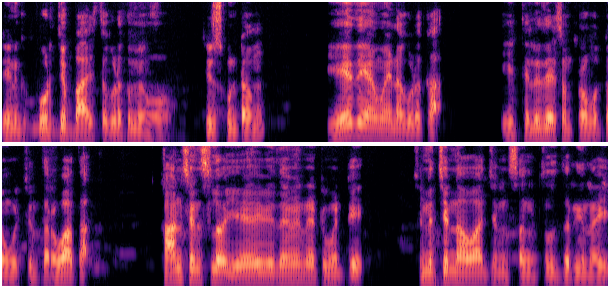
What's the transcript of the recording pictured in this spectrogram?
దీనికి పూర్తి బాధ్యత కూడా మేము తీసుకుంటాము. ఏది ఏమైనా కూడా ఈ తెలుగుదేశం ప్రభుత్వం వచ్చిన తర్వాత కాన్ఫరెన్స్లో ఏ విధమైనటువంటి చిన్న చిన్న అవాంఛన సంఘటనలు జరిగినాయి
